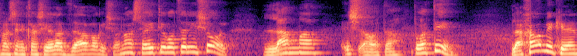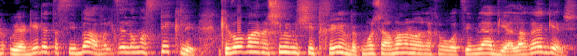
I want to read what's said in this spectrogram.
מה שנקרא שאלת זהב הראשונה שהייתי רוצה לשאול, למה השארת פרטים? לאחר מכן הוא יגיד את הסיבה, אבל זה לא מספיק לי, כי רוב האנשים הם שטחיים, וכמו שאמרנו, אנחנו רוצים להגיע לרגש.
